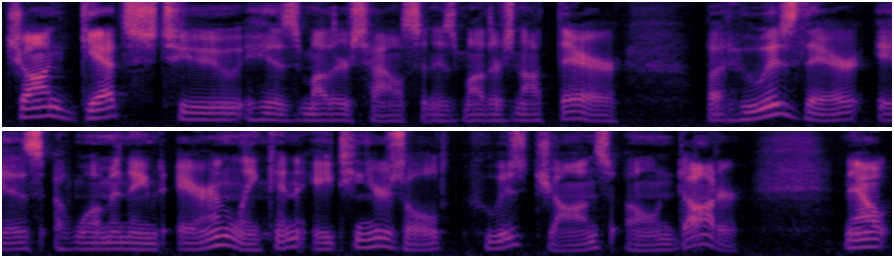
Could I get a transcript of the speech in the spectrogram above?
John gets to his mother's house, and his mother's not there. But who is there is a woman named Erin Lincoln, 18 years old, who is John's own daughter. Now,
